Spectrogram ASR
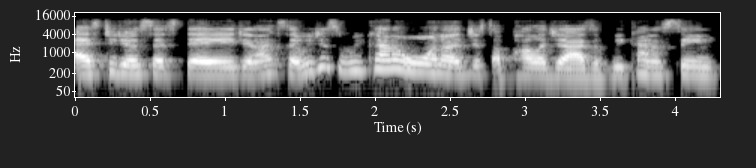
At Studio Set Stage. And like I said, we just we kind of want to just apologize if we kind of seem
